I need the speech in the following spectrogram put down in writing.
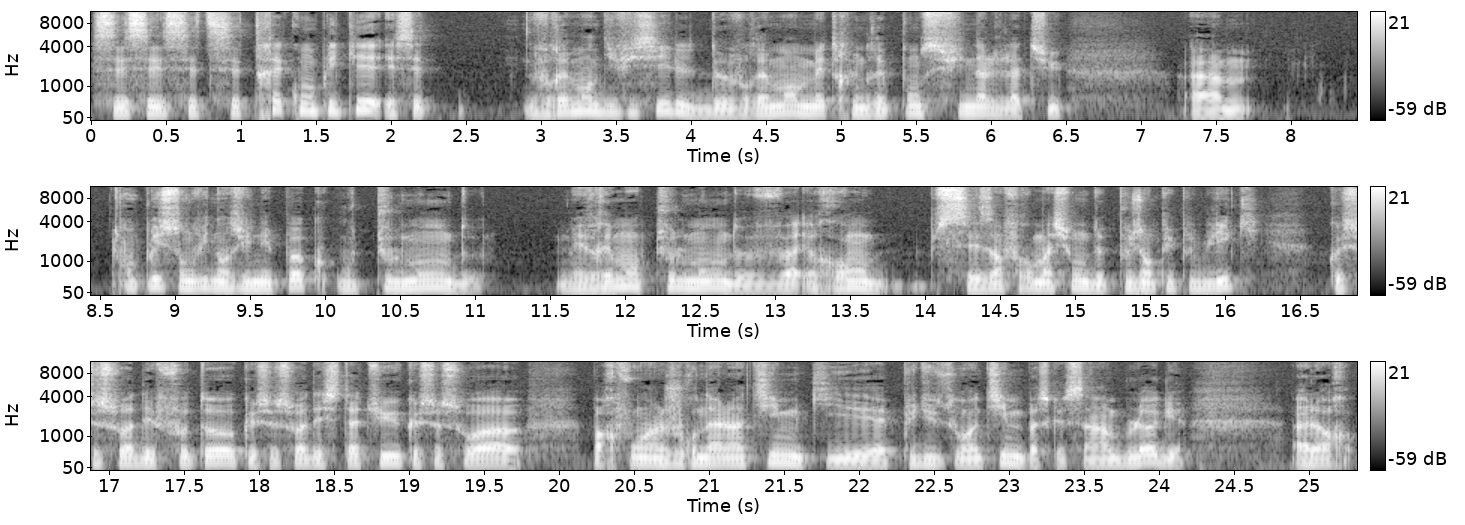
C'est très compliqué et c'est vraiment difficile de vraiment mettre une réponse finale là-dessus. Euh, en plus, on vit dans une époque où tout le monde, mais vraiment tout le monde, va, rend ces informations de plus en plus publiques, que ce soit des photos, que ce soit des statuts, que ce soit euh, parfois un journal intime qui est plus du tout intime parce que c'est un blog. Alors,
